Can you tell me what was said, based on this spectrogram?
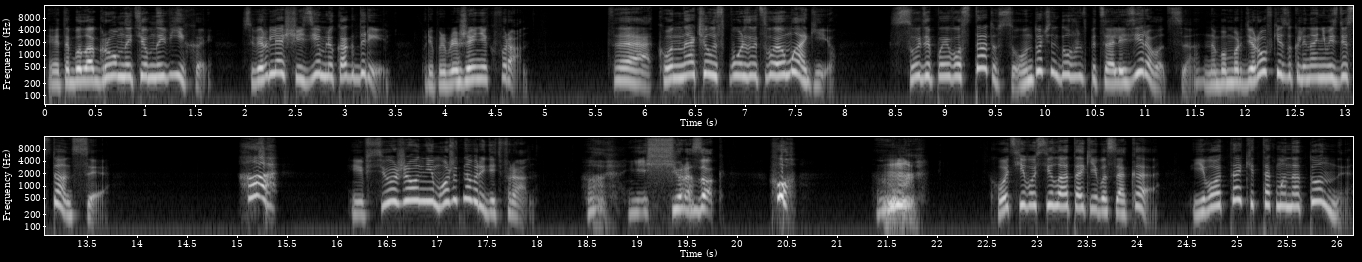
Это был огромный темный вихрь, сверлящий землю как дрель, при приближении к Фран. Так, он начал использовать свою магию. Судя по его статусу, он точно должен специализироваться на бомбардировке заклинаниями с дистанции. Ха! И все же он не может навредить Фран. А, еще разок! Фу! Хоть его сила атаки высока, его атаки так монотонны.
